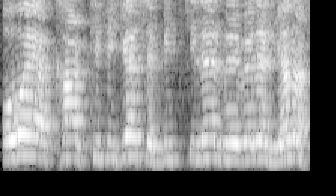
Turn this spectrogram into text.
Ovaya kar tipi gelse bitkiler, meyveler yanar.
